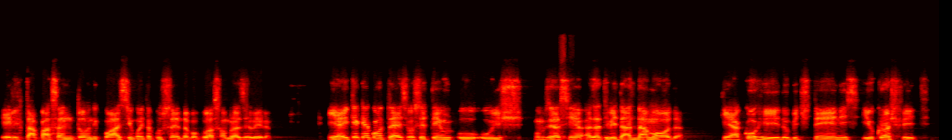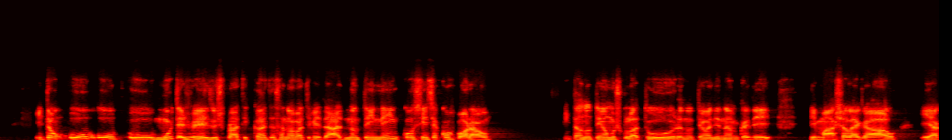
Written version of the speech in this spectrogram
ele está passando em torno de quase 50% da população brasileira. E aí, o que, é que acontece? Você tem os, vamos dizer assim, as atividades da moda, que é a corrida, o beach tênis e o crossfit. Então, o, o, o, muitas vezes, os praticantes dessa nova atividade não têm nem consciência corporal. Então, não tem uma musculatura, não tem uma dinâmica de, de marcha legal, e a,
